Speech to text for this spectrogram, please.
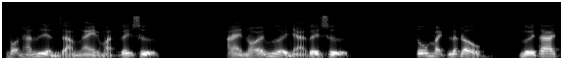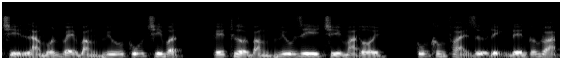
bọn hắn liền dám ngay mặt gây sự. Ai nói người nhà gây sự? Tô mạch lắc đầu, người ta chỉ là muốn về bằng hữu cũ chi vật, kế thừa bằng hữu di trí mà thôi, cũng không phải dự định đến cưỡng đoạt.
